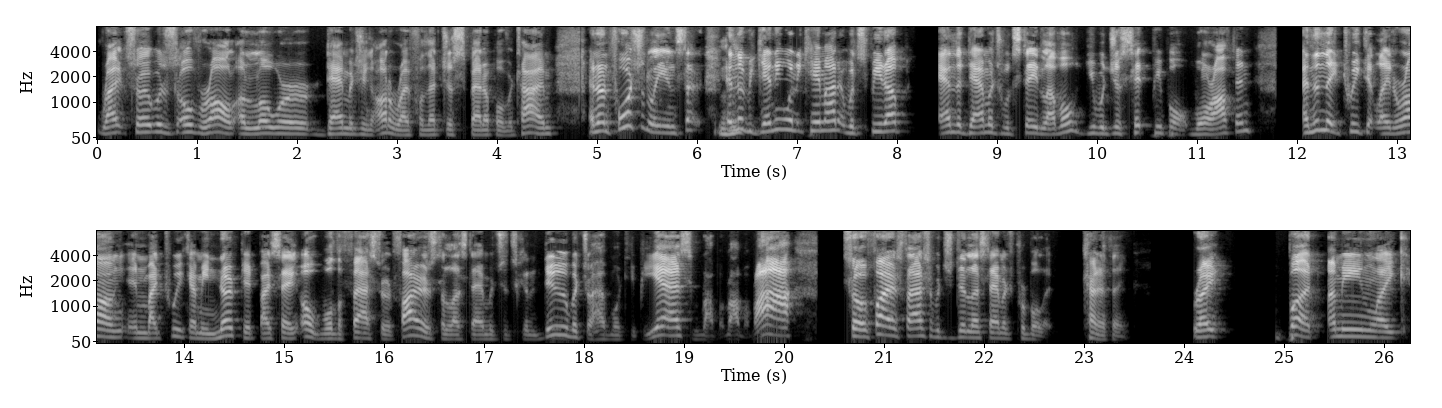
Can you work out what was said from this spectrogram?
right? So it was overall a lower damaging auto rifle that just sped up over time. And unfortunately, instead in Mhm. the beginning when it came out, it would speed up and the damage would stay level. You would just hit people more often. And then they tweaked it later on, and by tweak I mean nerfed it by saying, "Oh, well, the faster it fires, the less damage it's going to do, but you'll have more DPS." Blah blah blah blah blah. So it fires faster, but you did less damage per bullet, kind of thing, right? But I mean, like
